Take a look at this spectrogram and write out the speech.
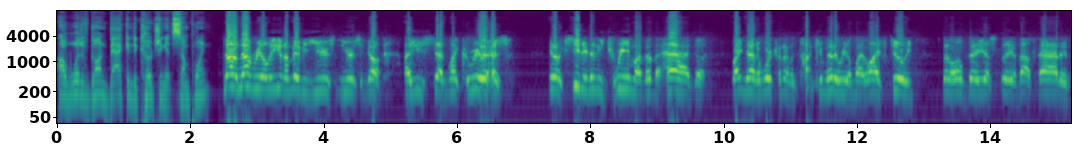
I would have gone back into coaching at some point"? No, not really. You know, maybe years and years ago. As you said, my career has you know, exceeded any dream I've ever had. Uh, right now, they're working on a documentary of my life too. He spent all day yesterday about that, and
